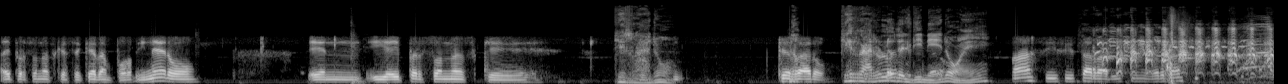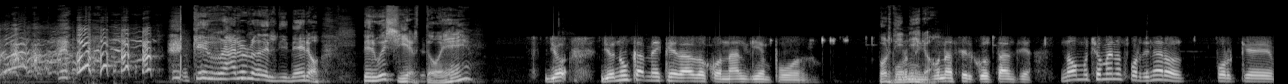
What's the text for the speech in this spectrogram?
Hay personas que se quedan por dinero. En, y hay personas que... Qué raro. Qué raro. Qué raro lo del dinero, ¿eh? Ah, sí, sí, está rarísimo, ¿verdad? Qué raro lo del dinero. Pero es cierto, ¿eh? Yo, yo nunca me he quedado con alguien por... Por dinero. ninguna circunstancia. No, mucho menos por dinero, porque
